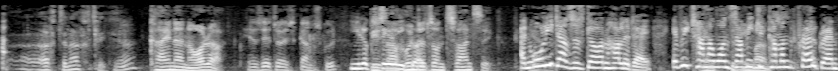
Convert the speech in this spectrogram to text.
88. Ja? Keine Nora. Ja, seht ihr, ist ganz gut. You look Bis very good. 120. And all he does is go on holiday. Every time I want three Zabi to come on the program,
